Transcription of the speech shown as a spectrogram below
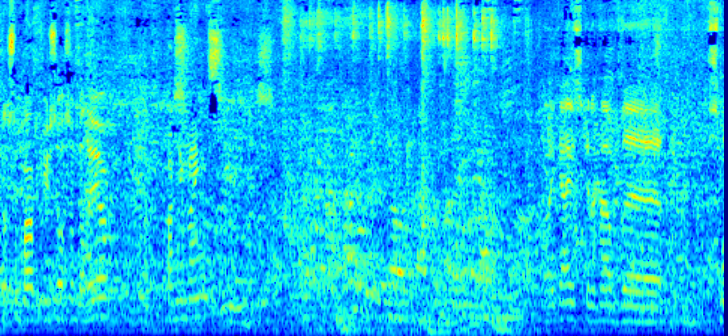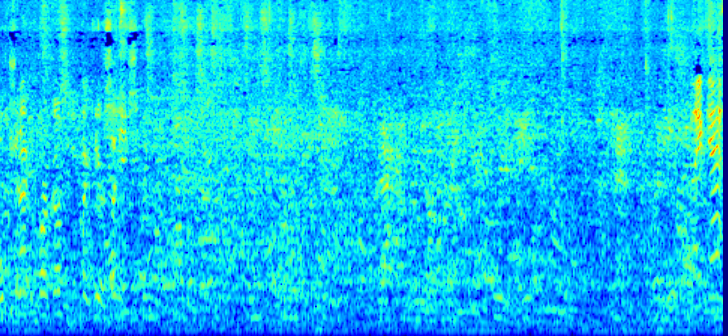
Got some barbecue sauce under there. Onion rings. Right guys, gonna have the Smoke Shack burger right here at. Like it?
